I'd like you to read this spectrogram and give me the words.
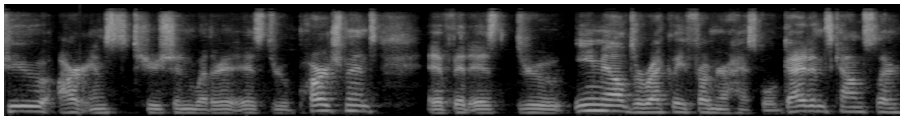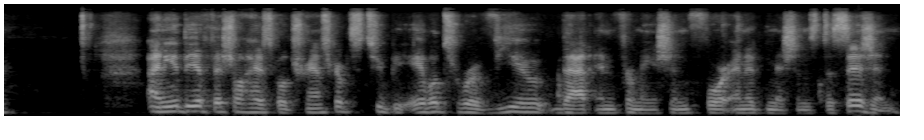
to our institution, whether it is through parchment, if it is through email directly from your high school guidance counselor. I need the official high school transcripts to be able to review that information for an admissions decision.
